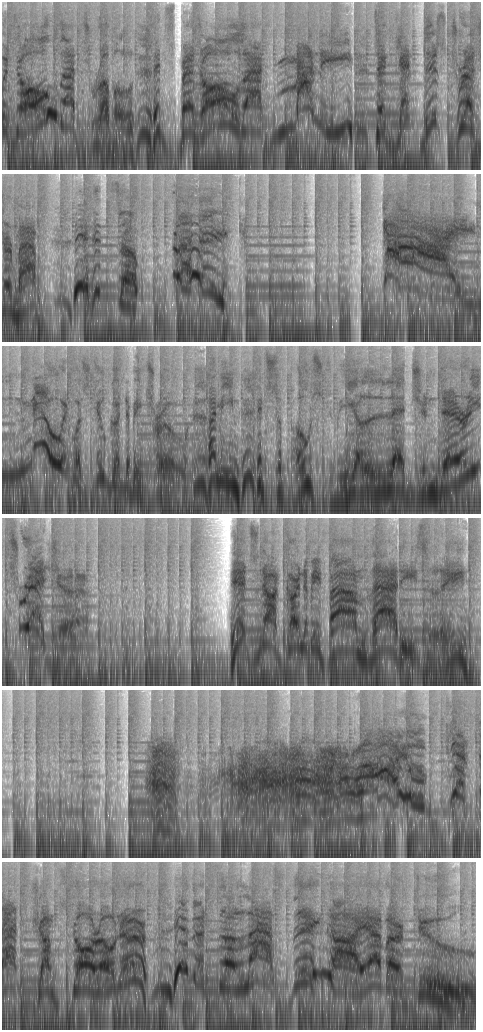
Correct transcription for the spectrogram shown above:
Went to all that trouble and spent all that money to get this treasure map, it's a fake! I knew it was too good to be true. I mean, it's supposed to be a legendary treasure. It's not going to be found that easily. I'll get that junk store owner if it's the last thing I ever do.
